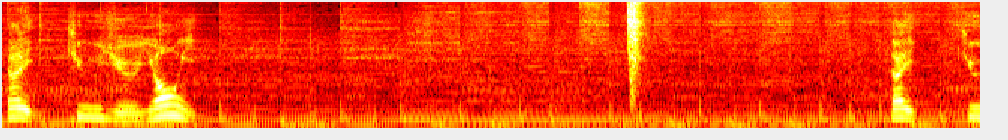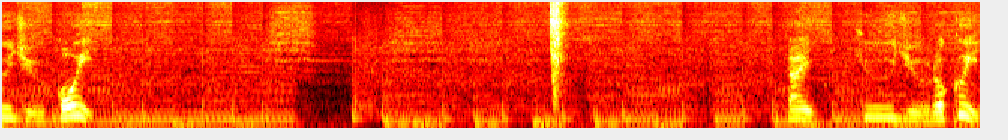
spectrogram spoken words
第94位。第95位。第96位。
